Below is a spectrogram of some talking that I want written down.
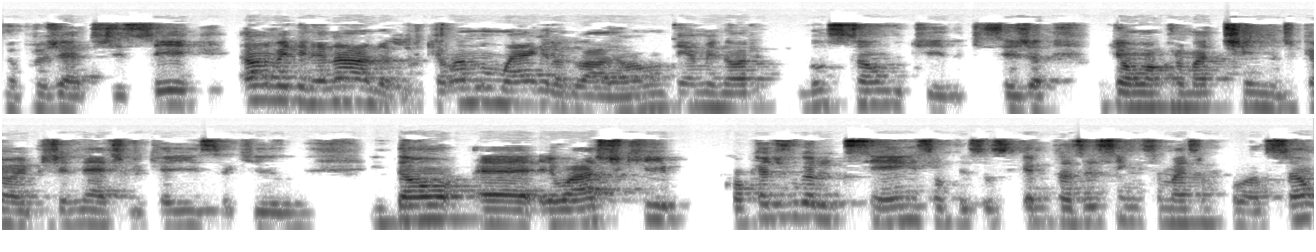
meu, projeto de C, ela não vai entender nada, porque ela não é graduada, ela não tem a menor noção do que, do que seja, do que é uma cromatina, do que é uma epigenética, do que é isso, aquilo. Então, é, eu acho que qualquer divulgador de ciência ou pessoas que querem trazer ciência mais para a população,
